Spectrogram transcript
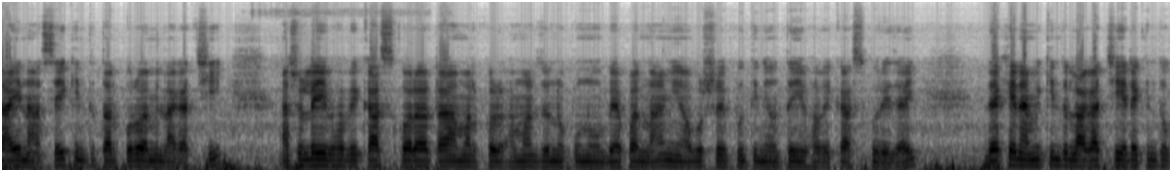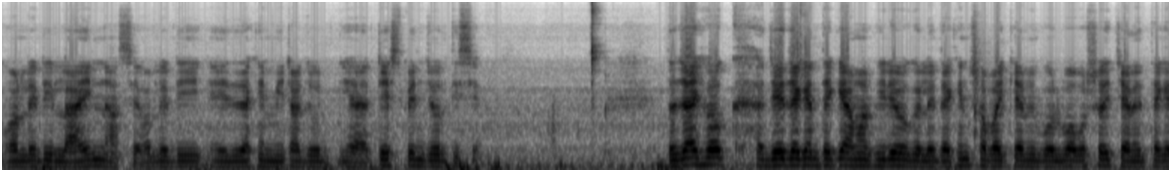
লাইন আছে, কিন্তু তারপরেও আমি লাগাচ্ছি। আসলে এইভাবে কাজ করাটা আমার আমার জন্য কোনো ব্যাপার না। আমি অবশ্যই প্রতিনিয়ত এইভাবে কাজ করে যাই। দেখেন, আমি কিন্তু লাগাচ্ছি, এটা কিন্তু অলরেডি লাইন আছে। অলরেডি এই দেখেন মিটার জ্বল টেস্ট পেন জ্বলতিছে। তো যাই হোক, যে যেখান থেকে আমার ভিডিওগুলো দেখেন, সবাইকে আমি বলব অবশ্যই চ্যানেল থেকে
